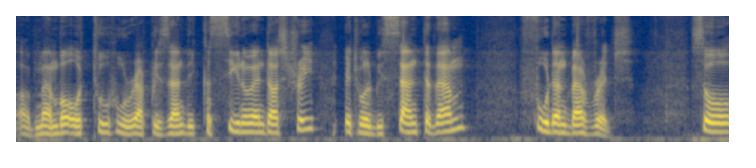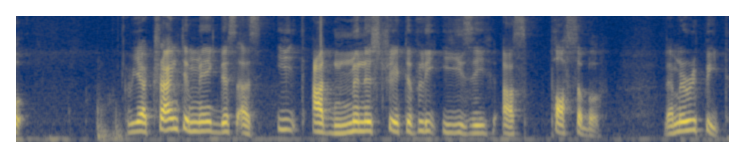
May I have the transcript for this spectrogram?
a member or two who represent the casino industry. It will be sent to them, food and beverage. So we are trying to make this as e administratively easy as possible. Let me repeat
